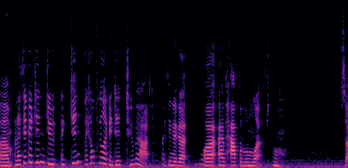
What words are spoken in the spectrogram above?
Um, and I think I didn't do, I didn't, I don't feel like I did too bad. I think I got, well, I have half of them left. So,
